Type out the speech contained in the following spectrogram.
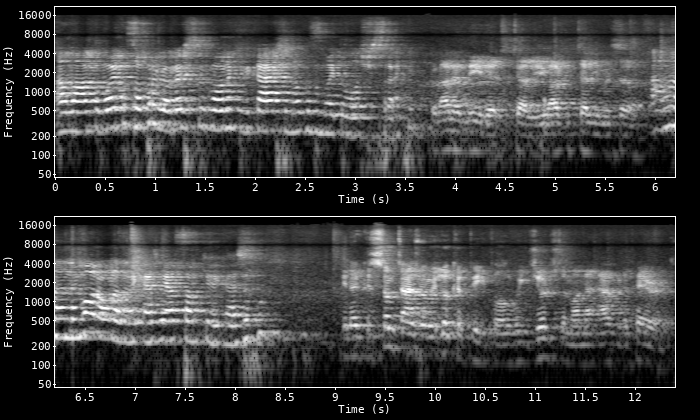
Ама ако мојата сопруга беше тука, она ќе ви кажеше многу за моите лоши страни. But I don't need her to tell you. I can tell you myself. Ама не мора она да ви каже, јас сам ќе ви кажам. You know, because sometimes when we look at people, we judge them on their outward appearance,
